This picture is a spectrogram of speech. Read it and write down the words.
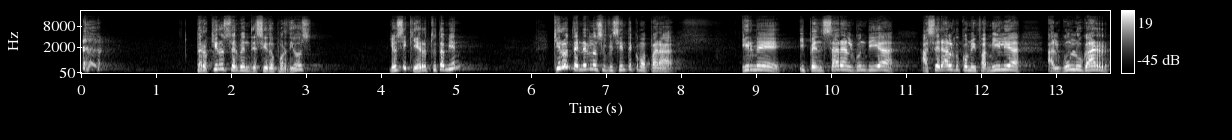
Pero quiero ser bendecido por Dios. Yo sí quiero, ¿tú también? Quiero tener lo suficiente como para irme y pensar algún día hacer algo con mi familia, algún lugar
